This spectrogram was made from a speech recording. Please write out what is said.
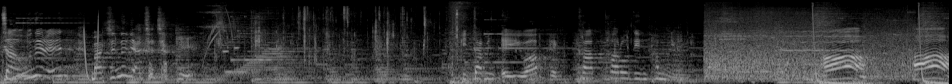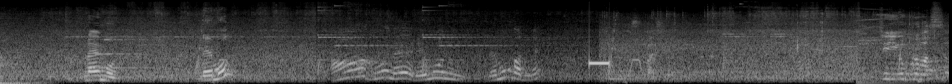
자 오늘은 맛있는 야채 찾기. 비타민 A와 베카타로딘 함유. 아, 아, 레몬. 레몬? 아 그러네. 레몬 레몬 같네. 무슨 맛이에요? 지금 이거 물어봤어.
